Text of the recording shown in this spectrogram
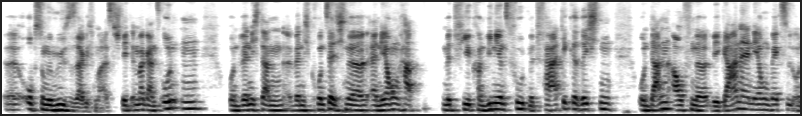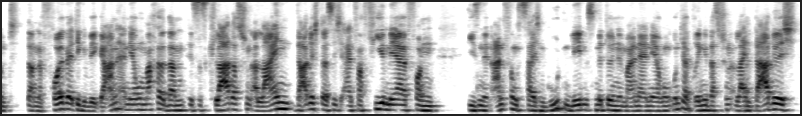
äh, Obst und Gemüse, sage ich mal. Es steht immer ganz unten. Und wenn ich dann, wenn ich grundsätzlich eine Ernährung habe mit viel Convenience Food, mit Fertiggerichten und dann auf eine vegane Ernährung wechsle und dann eine vollwertige vegane Ernährung mache, dann ist es klar, dass schon allein dadurch, dass ich einfach viel mehr von diesen in Anführungszeichen guten Lebensmitteln in meiner Ernährung unterbringe, dass schon allein dadurch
